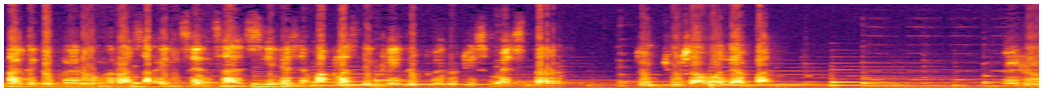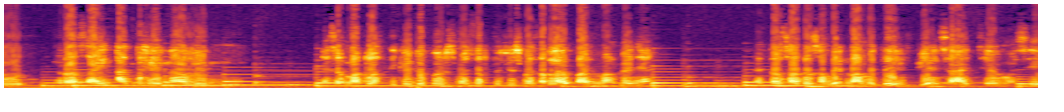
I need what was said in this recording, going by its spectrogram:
aku tuh baru ngerasain sensasi SMA kelas 3 itu baru di semester 7 sama 8 baru ngerasain adrenalin. SMA kelas 3 itu baru semester 7 semester 8 makanya. Semester 1 sampai 6 itu ya biasa aja masih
